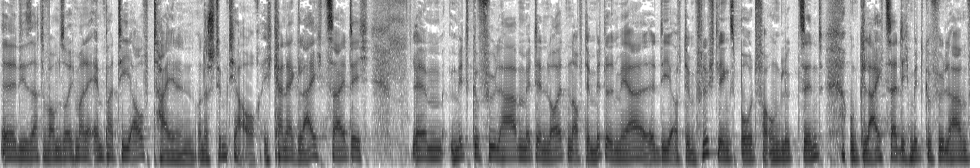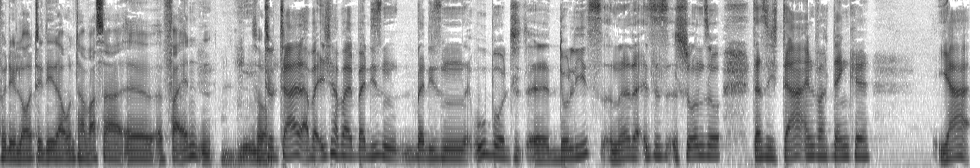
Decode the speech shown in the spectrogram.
äh, die sagte, warum soll ich meine Empathie aufteilen? Und das stimmt ja auch. Ich kann ja gleichzeitig ähm, Mitgefühl haben mit den Leuten auf dem Mittelmeer, die auf dem Flüchtlingsboot verunglückt sind und gleichzeitig Mitgefühl haben für die Leute, die da unter Wasser äh, verenden. So. Total, aber ich habe halt bei diesen, bei diesen U-Boot-Dullis, ne, da ist es schon so, dass ich da einfach denke, ja,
